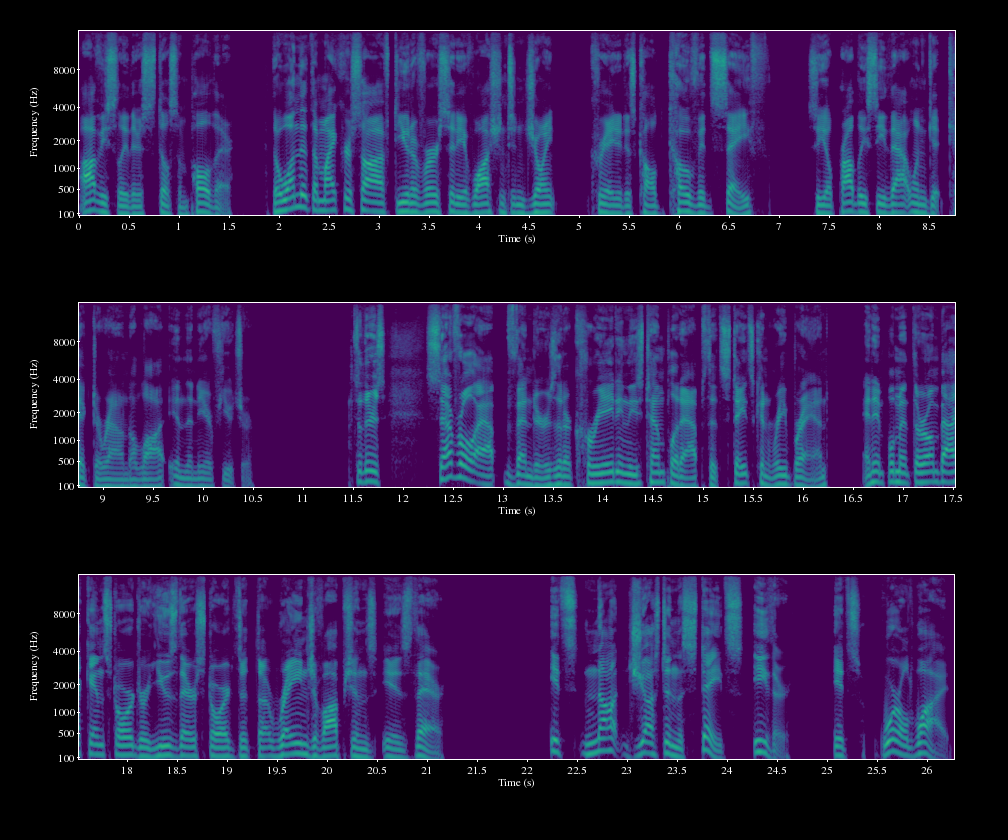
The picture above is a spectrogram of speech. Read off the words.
obviously there's still some pull there. The one that the Microsoft University of Washington joint created is called COVID Safe. So you'll probably see that one get kicked around a lot in the near future. So there's several app vendors that are creating these template apps that states can rebrand and implement their own backend storage or use their storage. That the range of options is there. It's not just in the states either. It's worldwide.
